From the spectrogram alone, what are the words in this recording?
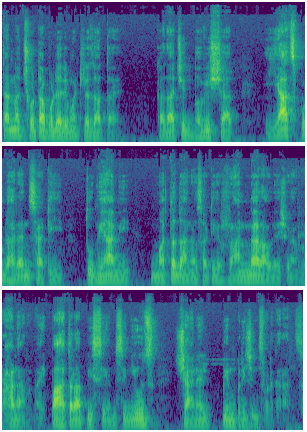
त्यांना छोटा पुढारी म्हटलं जातं आहे कदाचित भविष्यात याच पुढाऱ्यांसाठी तुम्ही आम्ही मतदानासाठी रांगा रावल्याशिवाय राहणार नाही. पाहत राहा P C M C news channel Pimpri चिंचवडकरांचं.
